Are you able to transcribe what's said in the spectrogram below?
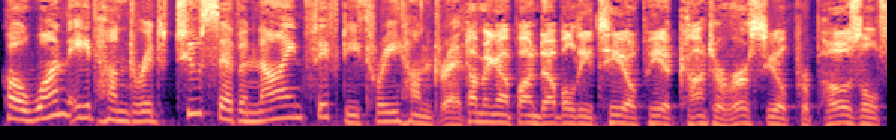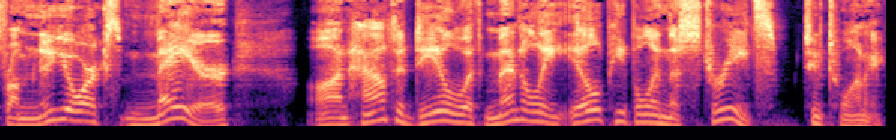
Call 1-800-279-5300. Coming up on WTOP, a controversial proposal from New York's mayor on how to deal with mentally ill people in the streets. 220.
